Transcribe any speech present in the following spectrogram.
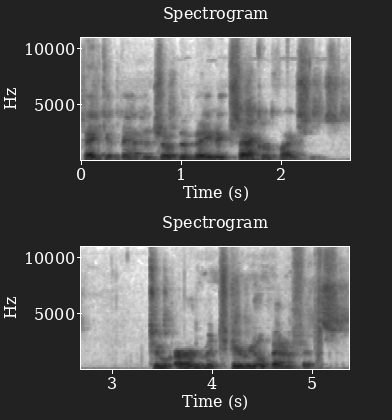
take advantage of the Vedic sacrifices to earn material benefits,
